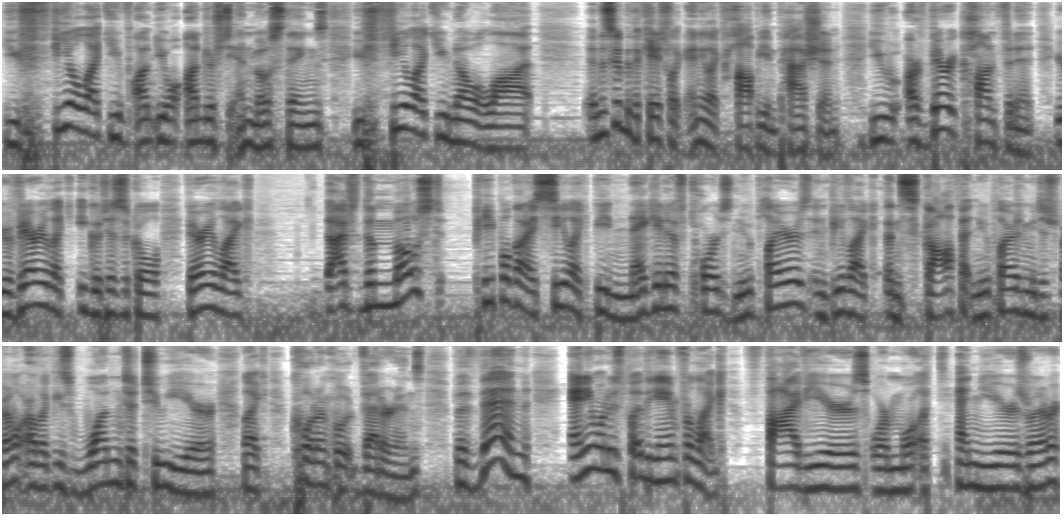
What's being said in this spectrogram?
you feel like you've un- you understand most things. You feel like you know a lot and this could be the case for like any like hobby and passion you are very confident you're very like egotistical very like I've the most people that I see like be negative towards new players and be like and scoff at new players and be disrespectful are like these one to two year like quote unquote veterans. But then anyone who's played the game for like five years or more, like ten years, whatever,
